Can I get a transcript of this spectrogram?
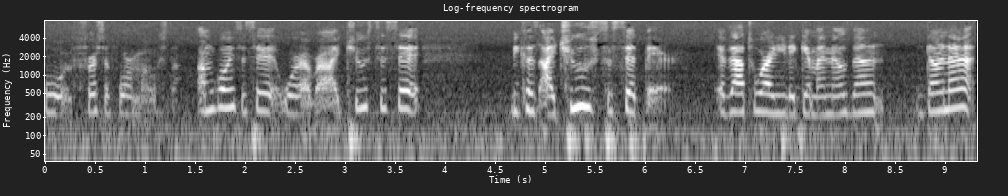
for first and foremost. I'm going to sit wherever I choose to sit because I choose to sit there. If that's where I need to get my nails done, done at,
